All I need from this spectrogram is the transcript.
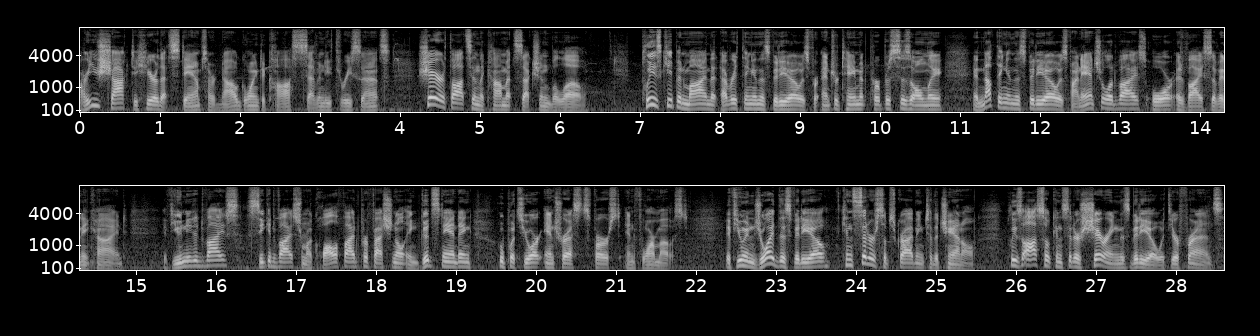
Are you shocked to hear that stamps are now going to cost 73 cents? Share your thoughts in the comment section below. Please keep in mind that everything in this video is for entertainment purposes only, and nothing in this video is financial advice or advice of any kind. If you need advice, seek advice from a qualified professional in good standing who puts your interests first and foremost. If you enjoyed this video, consider subscribing to the channel. Please also consider sharing this video with your friends.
